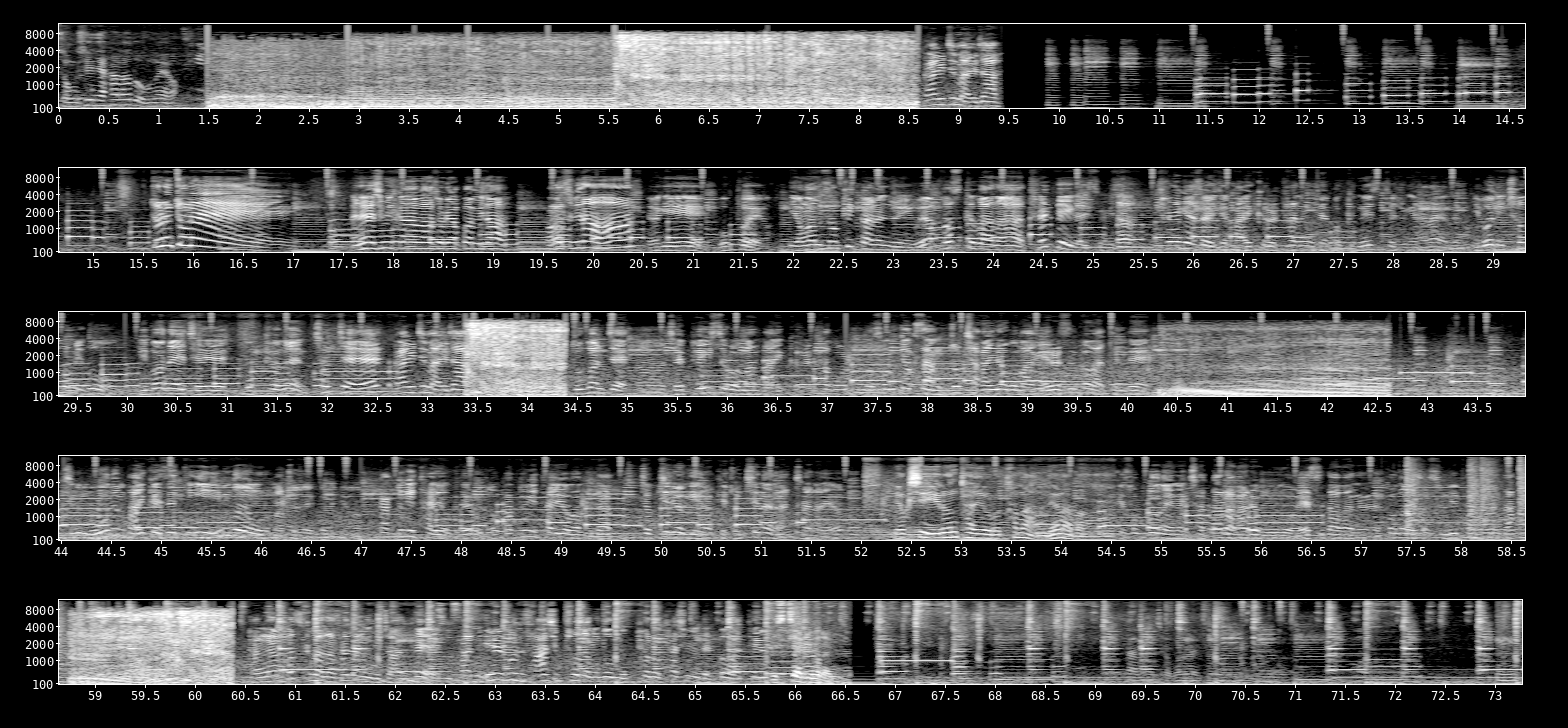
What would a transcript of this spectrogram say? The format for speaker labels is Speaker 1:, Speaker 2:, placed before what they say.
Speaker 1: 정신이 하나도 없네요. 깔지 말자. 쫄랭쫄랭! 안녕하십니까 소리아빠입니다 반갑습니다 여기 목포예요 영암 서킷 가는 중이고요. 허스크바나 track day가 있습니다. 트랙에서 이제 바이크를 타는 제 버킷리스트 중에 하나였는데 이번이 처음이고 이번에 제 목표는 첫째 깔지 말자. 두 번째 어, 제 페이스로만 바이크를 타고 또 성격상 쫓아가려고 막 애를 쓸 것 같은데 모든 바이크의 세팅이 임도형으로 맞춰져 있거든요. 깍두기 타이어 그대로죠. 깍두기 타이어가 그닥 접지력이 이렇게 좋지는 않잖아요. 역시 이런 타이어로 타면 안 되나 봐. 이렇게 속도 내는 차 따라가려고 애쓰다가는 코너에서 슬립하는 거다? 강남 버스크바나 사장님이 저한테 한 1분 40초 정도 목표로 타시면 될 것 같아요.
Speaker 2: STR이면 아니죠.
